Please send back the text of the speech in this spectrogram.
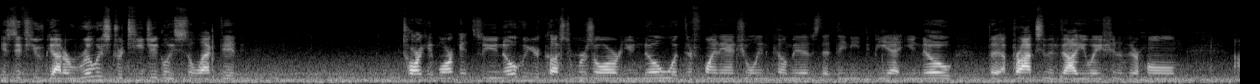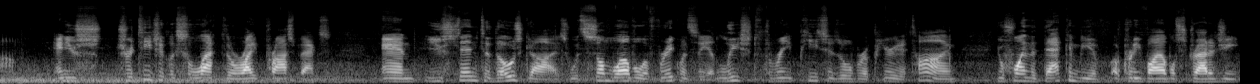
is if you've got a really strategically selected target market. So you know who your customers are, you know what their financial income is that they need to be at, you know the approximate valuation of their home, um, and you strategically select the right prospects. And you send to those guys with some level of frequency, at least three pieces over a period of time, you'll find that that can be a, a pretty viable strategy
